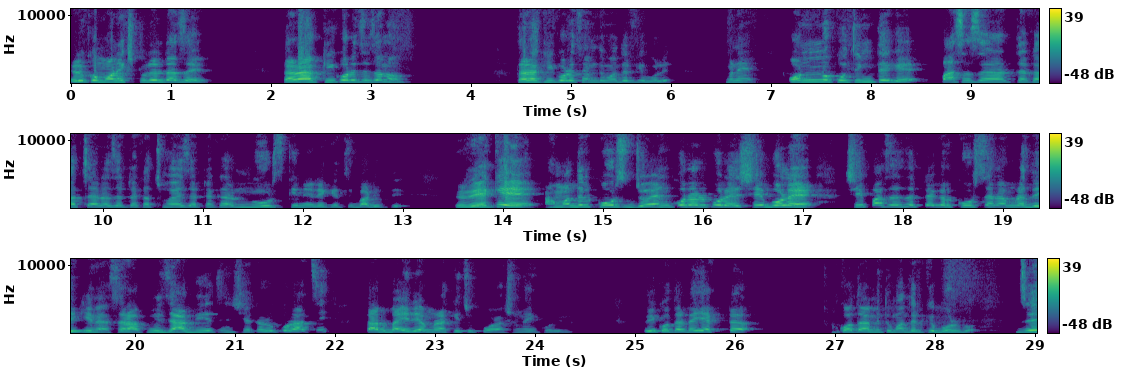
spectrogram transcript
এরকম অনেক স্টুডেন্ট আছে, তারা কি করেছে জানো? তারা কি করেছে আমি তোমাদের কি বলি মানে অন্য কোচিং থেকে পাঁচ হাজার টাকা, চার হাজার টাকা, ছয় হাজার টাকার নোটস কিনে রেখেছে বাড়িতে। রেখে আমাদের কোর্স জয়েন করার পরে সে বলে সেই পাঁচ হাজার টাকার কোর্স আর আমরা দেখি না। স্যার আপনি যা দিয়েছেন সেটার উপর আছি, তার বাইরে আমরা কিছু পড়াশোনাই করি না। তো এই কথাটাই একটা কথা আমি তোমাদেরকে বলব যে,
